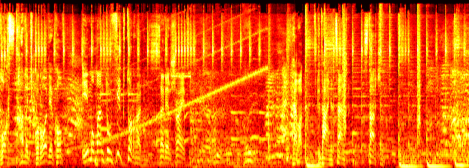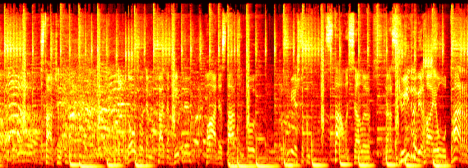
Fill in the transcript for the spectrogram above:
Блок ставить Коровіков. І моментом Віктора він заряджається. Гевак. Кидання центр. Старченко. Старченко. Буде продовжувати махати арбітри. Паде Старченко. Розуміє, що там сталося, але зараз Юїд вибігає удар.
